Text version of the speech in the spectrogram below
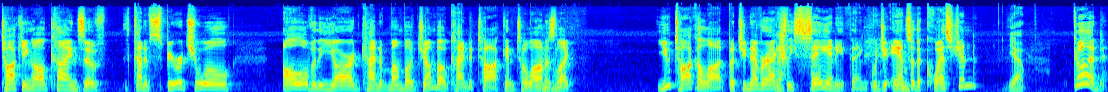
talking all kinds of kind of spiritual, all over the yard kind of mumbo jumbo kind of talk, and Ta'Lon is like, "You talk a lot, but you never actually say anything. Would you answer the question?" Yep. Good,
